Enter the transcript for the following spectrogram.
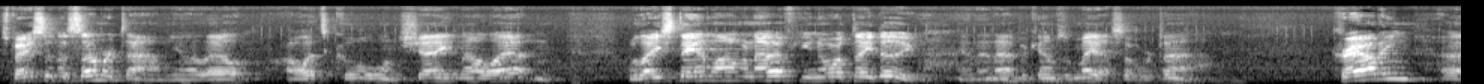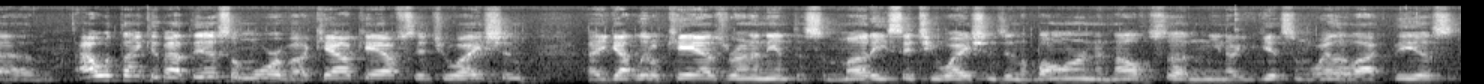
especially in the summertime. You know, they'll, oh, it's cool and shade and all that. And well, they stand long enough, you know what they do, and then that becomes a mess over time. Crowding, um, I would think about this on more of a cow-calf situation. Uh, you got little calves running into some muddy situations in the barn, and all of a sudden, you know, you get some weather like this,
